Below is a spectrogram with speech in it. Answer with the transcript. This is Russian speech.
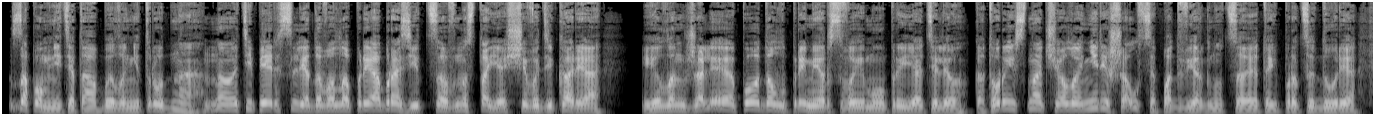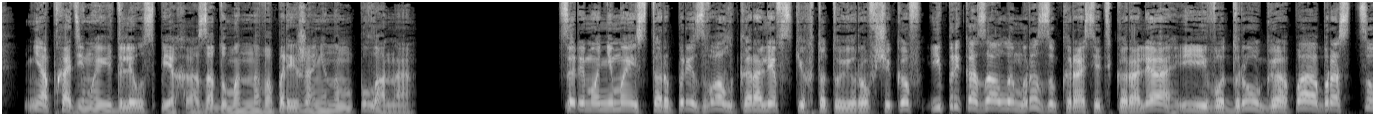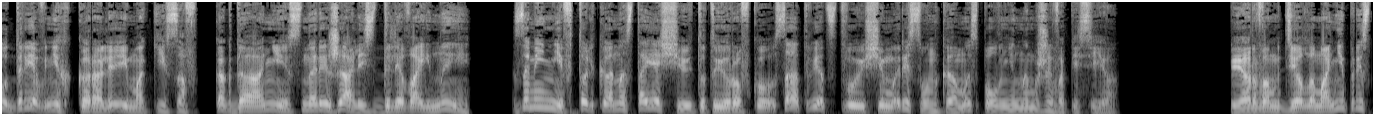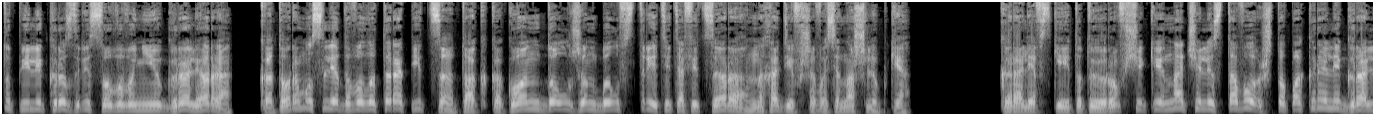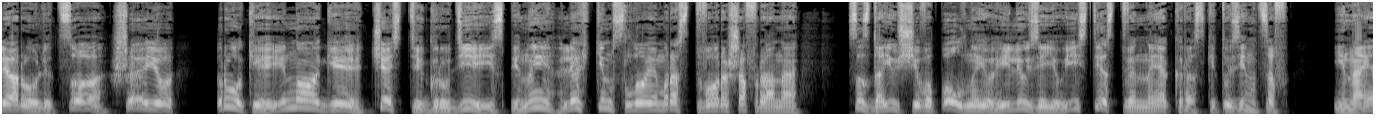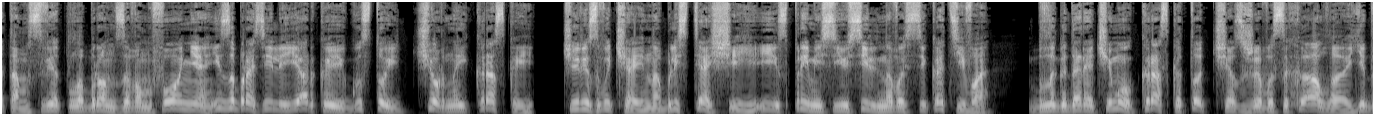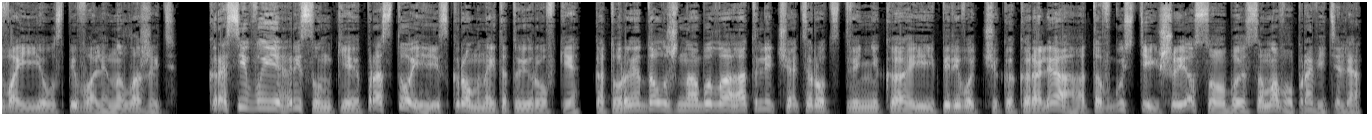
Запомнить это было нетрудно, но теперь следовало преобразиться в настоящего дикаря, и Ланжале подал пример своему приятелю, который сначала не решался подвергнуться этой процедуре, необходимой для успеха задуманного парижанином плана. Церемонимейстер призвал королевских татуировщиков и приказал им разукрасить короля и его друга по образцу древних королей Макисов, когда они снаряжались для войны заменив только настоящую татуировку соответствующим рисункам, исполненным живописью. Первым делом они приступили к разрисовыванию Граляра, которому следовало торопиться, так как он должен был встретить офицера, находившегося на шлюпке. Королевские татуировщики начали с того, что покрыли Граляру лицо, шею Руки и ноги, части груди и спины легким слоем раствора шафрана, создающего полную иллюзию естественной окраски туземцев. И на этом светло-бронзовом фоне изобразили яркой густой черной краской, чрезвычайно блестящей и с примесью сильного секатива, благодаря чему краска тотчас же высыхала, едва ее успевали наложить. Красивые рисунки простой и скромной татуировки, которая должна была отличать родственника и переводчика короля от августейшей особы самого правителя.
